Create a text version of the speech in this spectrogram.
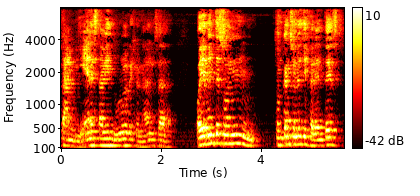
También está bien duro el regional, o sea, obviamente son, son canciones diferentes,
